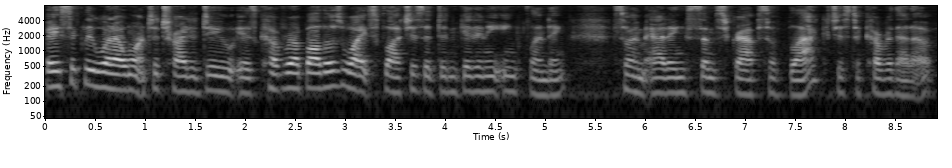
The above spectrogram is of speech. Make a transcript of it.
Basically, what I want to try to do is cover up all those white splotches that didn't get any ink blending. So I'm adding some scraps of black just to cover that up.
